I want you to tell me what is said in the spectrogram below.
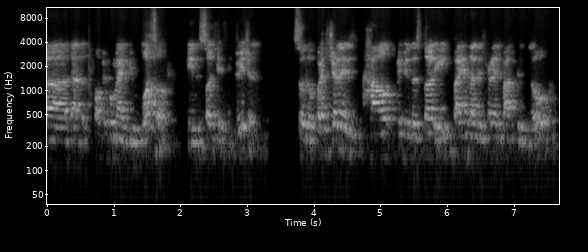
uh, that the poor people might be worse off in such a situation. So the question is how maybe the study finds that the trend impact is low,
